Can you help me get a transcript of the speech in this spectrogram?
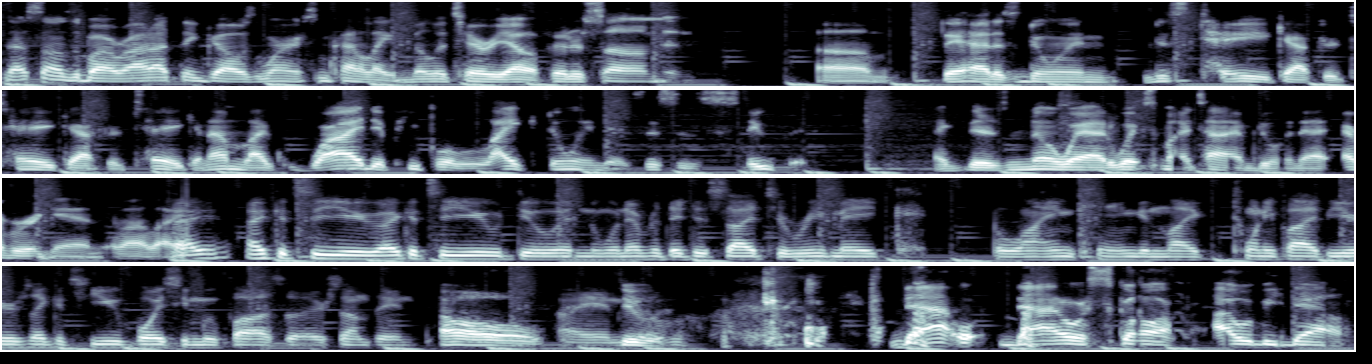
That sounds about right. I think I was wearing some kind of like military outfit or something. And, um, they had us doing just take after take after take, and I'm like, why do people like doing this? This is stupid. Like, there's no way I'd waste my time doing that ever again in my life. I, I could see you I could see you doing whenever they decide to remake The Lion King in like 25 years. I could see you voicing Mufasa or something. Oh, I am Dude. that or, that or Scar, I would be down.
